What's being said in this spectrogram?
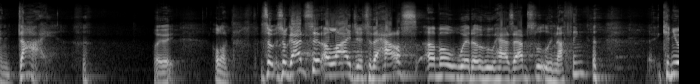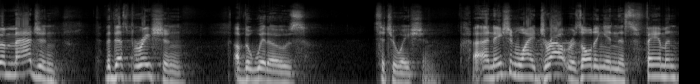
and die. wait, wait, hold on. So, so God sent Elijah to the house of a widow who has absolutely nothing. Can you imagine the desperation of the widow's situation. A nationwide drought resulting in this famine.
